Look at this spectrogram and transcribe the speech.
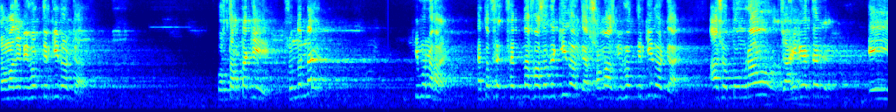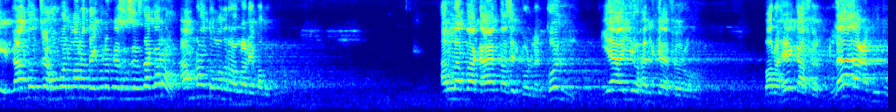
সমাজে বিভক্তির কি দরকার? প্রস্তাবটা কি সুন্দর না? কি মনে হয় এত ফে- ফেতনা ফাসাদের কি দরকার সমাজ বিভক্তির কি দরকার আসো তোমরাও জাহিলিয়াতের এই লাতজ্জা হবল মানত এগুলোর কাছে চেষ্টা করো আমরাও তোমাদের আল্লাহর ইবাদত করব। আল্লাহ পাক আয়াত নাযিল করলেন কুল ইয়া আইয়ুহাল কাফিরুন বলো হে কাফের লা আ'বুদু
